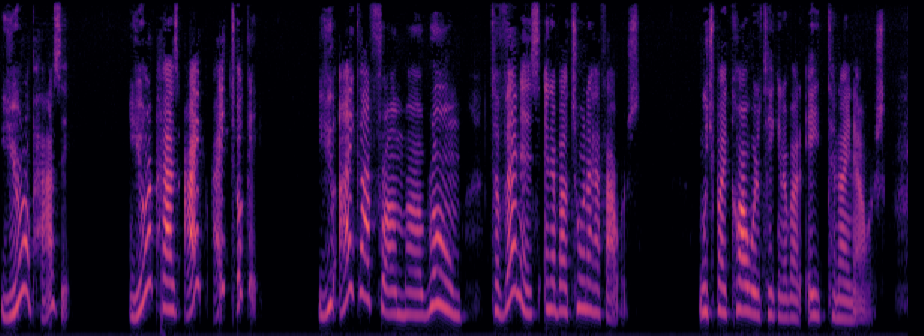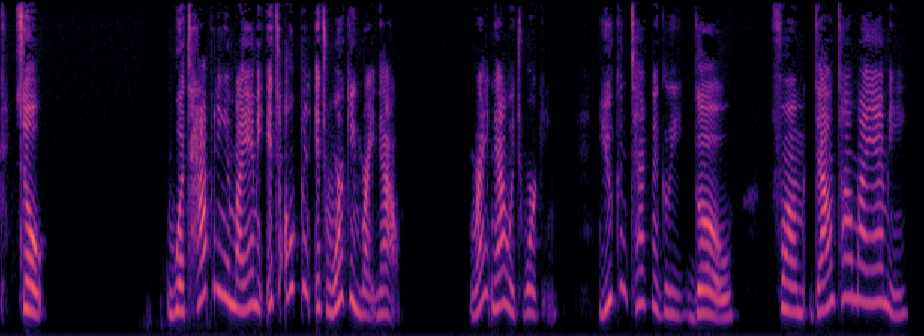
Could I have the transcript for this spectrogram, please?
Europe has it. Europe has, I, I took it. You, I got from uh, Rome to Venice in about two and a half hours, which by car would have taken about eight to nine hours. So, what's happening in Miami? It's open. It's working right now. Right now, it's working. You can technically go from downtown Miami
